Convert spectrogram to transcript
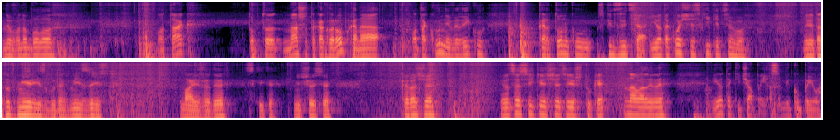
ну, воно було Отак. Тобто наша така коробка на отаку невелику картонку з-під взуття. І отако ще скільки цього. Дивіться, а тут мій ріст буде, мій зріст. Майже, де? Скільки? Нічого. Коротше, і оце скільки ще цієї штуки навалили. І отакі чапи я собі купив.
